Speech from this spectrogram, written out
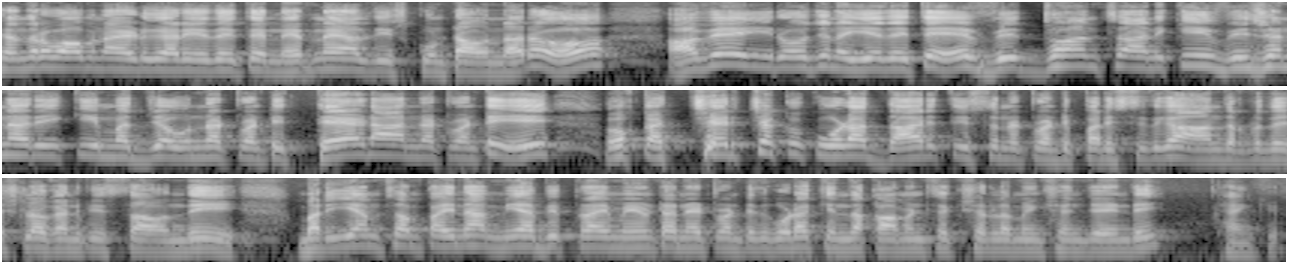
చంద్రబాబు నాయుడు గారు ఏదైతే నిర్ణయాలు తీసుకుంటా ఉన్నారో అవే ఈ రోజున ఏదైతే విధ్వంసానికి విజనరీకి మధ్య ఉన్నటువంటి తేడా అన్నటువంటి ఒక చర్చకు కూడా దారితీస్తున్నటువంటి పరిస్థితిగా ఆంధ్రప్రదేశ్లో కనిపిస్తూ ఉంది. మరి ఈ అంశంపైన మీ అభిప్రాయం ఏమిటనేటువంటిది కూడా కింద కామెంట్ సెక్షన్లో మెన్షన్ చేయండి. Thank you.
